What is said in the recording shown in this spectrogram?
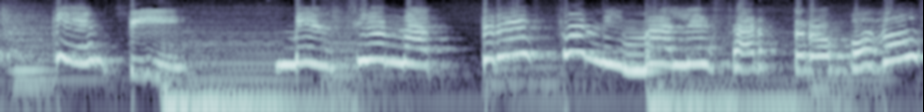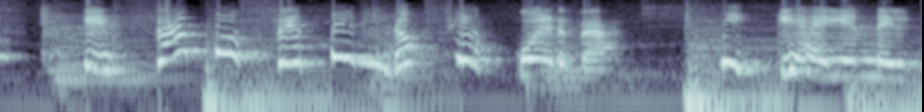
Kinti, menciona tres animales artrópodos que Sapo Sepe no se acuerda y que hay en el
